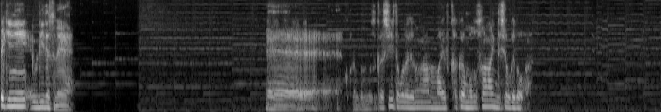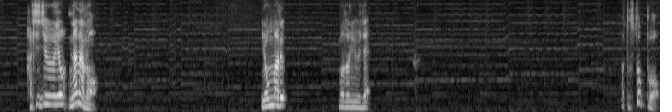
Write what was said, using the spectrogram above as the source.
璧に売りですね。えー、これも難しいところだけどな、あんまり深くは戻さないんでしょうけど、87の40戻り売りで、あとストップを。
